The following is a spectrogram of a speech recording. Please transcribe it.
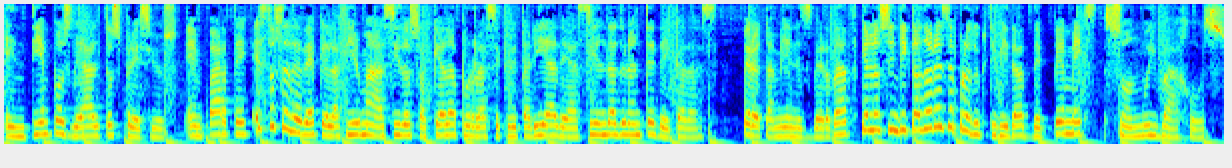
en tiempos de altos precios. En parte, esto se debe a que la firma ha sido saqueada por la Secretaría de Hacienda durante décadas. Pero también es verdad que los indicadores de productividad de Pemex son muy bajos.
